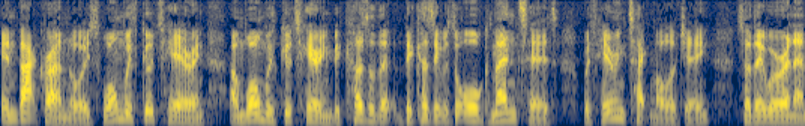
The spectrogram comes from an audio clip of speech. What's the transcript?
in background noise, one with good hearing and one with good hearing because, of the, because it was augmented with hearing technology, so they were in an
